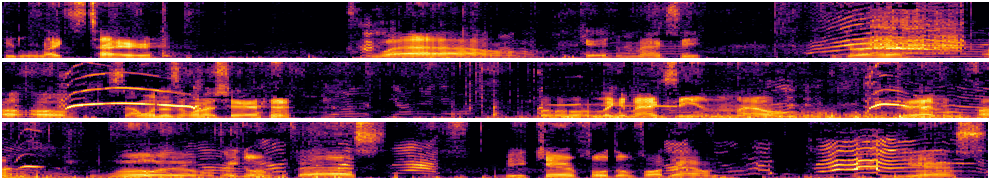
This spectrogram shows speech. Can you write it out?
he likes tire. Wow. Okay, Maxie, go ahead. Uh oh, someone doesn't want to share. You want, you want me to get one? Oh, look at Maxie and Mel. They're having fun. Whoa, they're going fast. Be careful, don't fall down. Yes.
